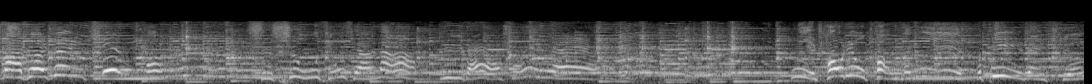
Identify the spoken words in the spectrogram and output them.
那个人情风，是食物就像那玉带水。你潮流碰的你比人轻，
